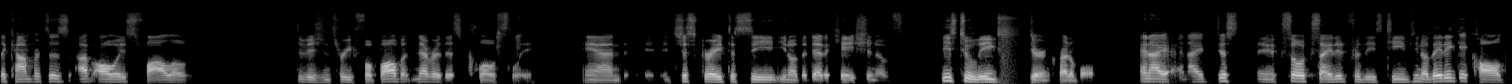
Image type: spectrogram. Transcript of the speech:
the conferences. I've always followed Division three football, but never this closely. And it's just great to see, you know, the dedication of these two leagues are incredible. And I and I just am so excited for these teams. You know, they didn't get called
